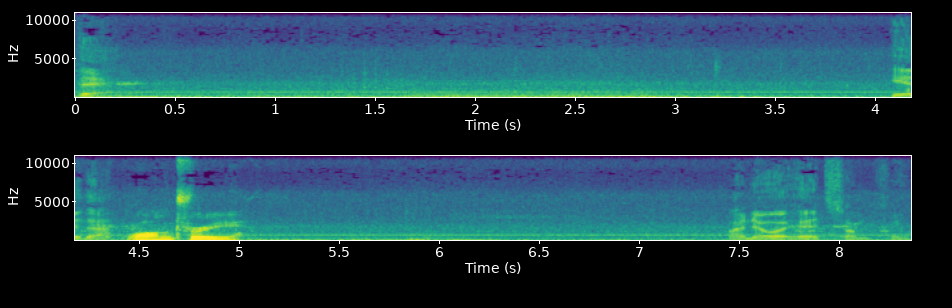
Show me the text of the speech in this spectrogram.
There. Hear that? Wrong tree. I know I heard something.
